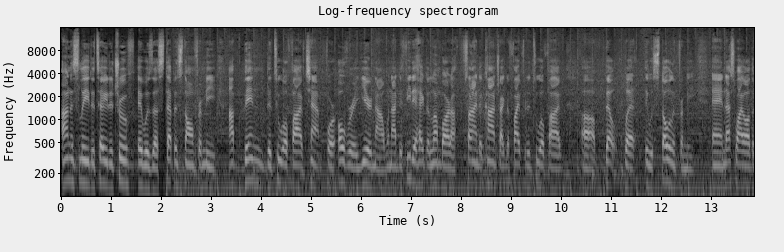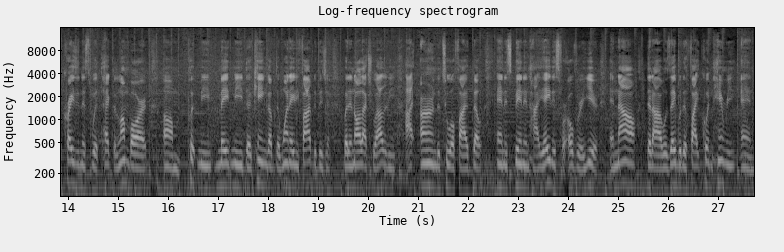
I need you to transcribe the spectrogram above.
honestly, to tell you the truth, it was a stepping stone for me. I've been the 205 champ for over a year now. When I defeated Hector Lombard, I signed a contract to fight for the 205 uh, belt, but it was stolen from me and that's why all the craziness with Hector Lombard um, put me, made me the king of the 185 division. But in all actuality, I earned the 205 belt, and it's been in hiatus for over a year. And now that I was able to fight Quentin Henry and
